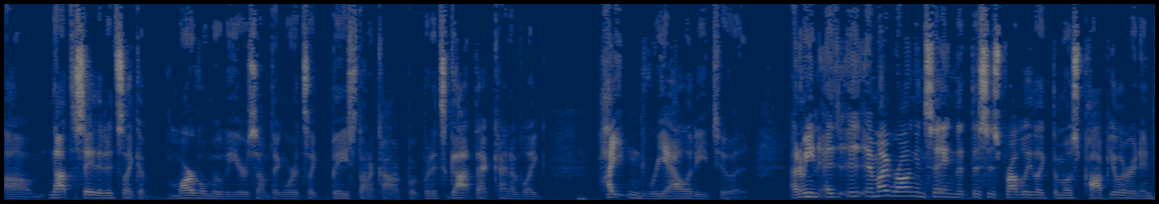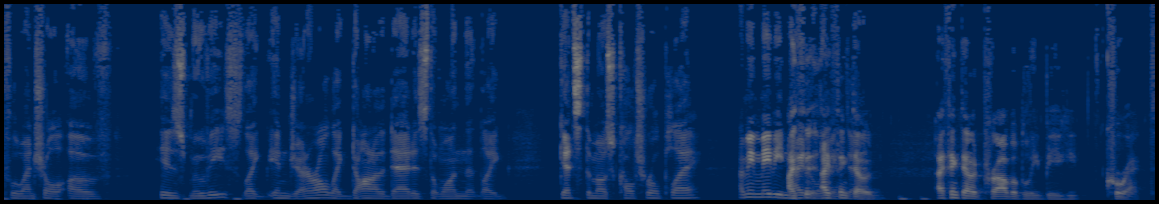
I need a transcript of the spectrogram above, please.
Um, not to say that it's like a Marvel movie or something where it's like based on a comic book, but it's got that kind of like heightened reality to it. And I mean, is- is- am I wrong in saying that this is probably like the most popular and influential of his movies, like in general? Like Dawn of the Dead is the one that like gets the most cultural play. I mean, maybe I, Night of the I think Dead. that would, I think that would probably be correct.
